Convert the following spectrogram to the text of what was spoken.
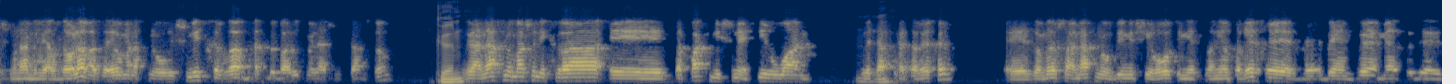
8 מיליארד דולר, אז היום אנחנו רשמית חברה בת בבעלות מלאה של סמסונג. כן. ואנחנו מה שנקרא אה, ספק משנה, tier 1 לתעשיית הרכב. אה, זה אומר שאנחנו עובדים ישירות עם יצרניות הרכב, BMW, מרצדס,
